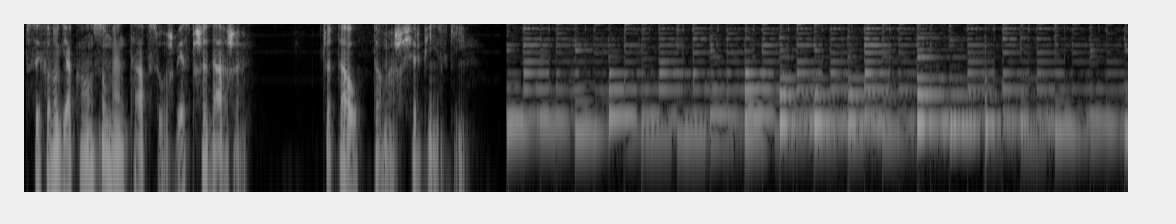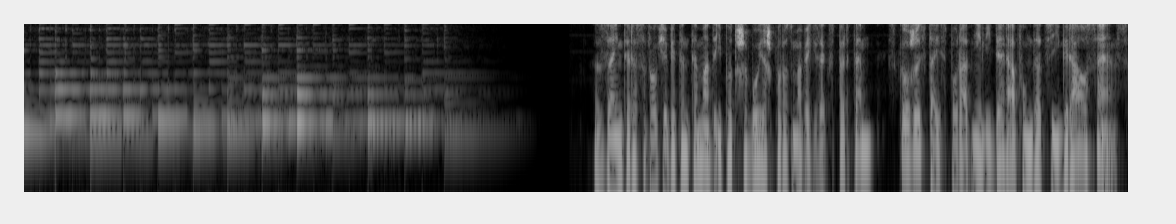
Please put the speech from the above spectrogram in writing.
Psychologia konsumenta w służbie sprzedaży. Czytał Tomasz Sierpiński. Zainteresował Ciebie ten temat i potrzebujesz porozmawiać z ekspertem? Skorzystaj z poradni lidera Fundacji GraoSense.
